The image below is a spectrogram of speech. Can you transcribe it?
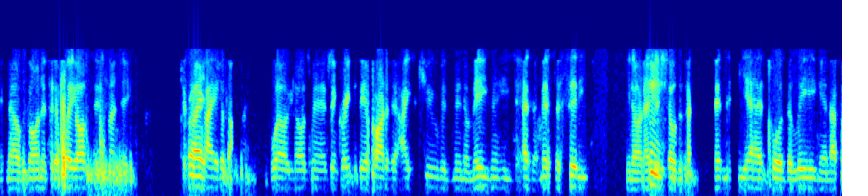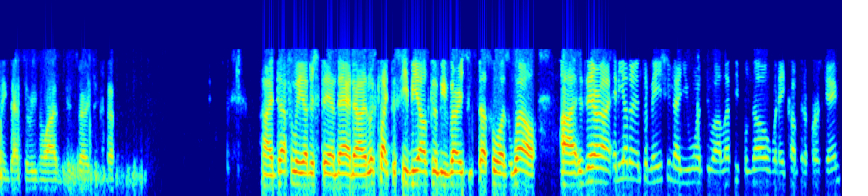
You know, we're going into the playoffs this Sunday right. excited about it. Well, you know, it's been it's been great to be a part of it. Ice Cube has been amazing. He hasn't missed a city. You know, and that mm. just shows the commitment he has towards the league, and I think that's the reason why it's very successful. I definitely understand that. Uh, it looks like the CBL is going to be very successful as well. Uh, is there uh, any other information that you want to uh, let people know when they come to the first game?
